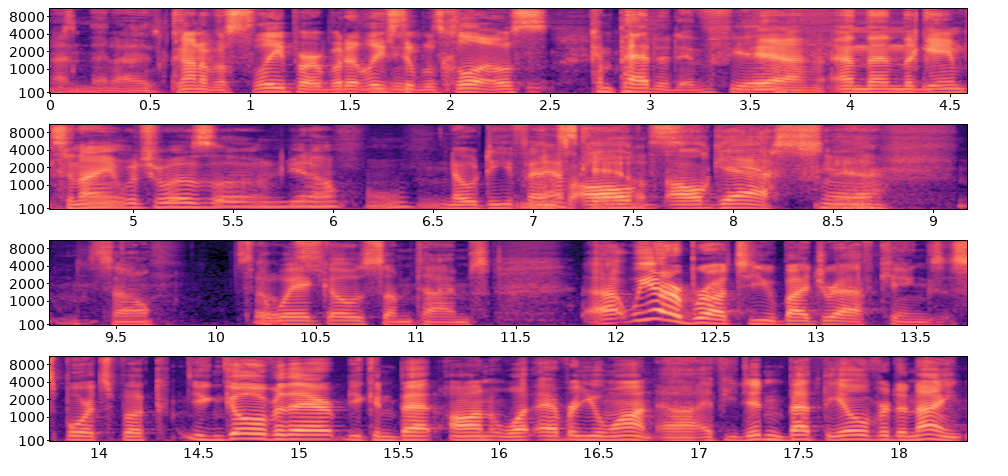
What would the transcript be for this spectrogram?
And then a kind of a sleeper, but at least it was close. competitive. Yeah. Yeah, and then the game tonight, which was uh, you know No defense, all chaos. all gas. Yeah. So it's the way it's- it goes sometimes. Uh, we are brought to you by DraftKings Sportsbook. You can go over there. You can bet on whatever you want. Uh, if you didn't bet the over tonight,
